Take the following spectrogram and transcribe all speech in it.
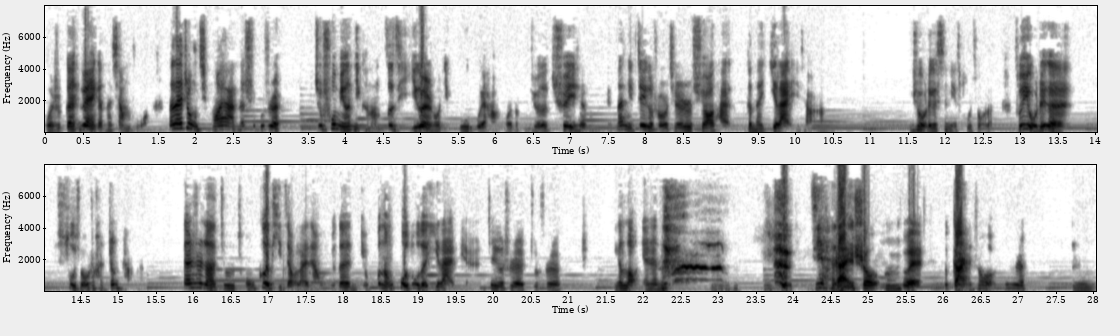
我是跟愿意跟他相处。那在这种情况下，那是不是就说明你可能自己一个人时候你孤独也好，或者怎么觉得缺一些东西？那你这个时候其实是需要他跟他依赖一下的。你是有这个心理诉求的，所以有这个诉求是很正常的。但是呢，就是从个体角度来讲，我觉得你又不能过度的依赖别人，这个是就是一个老年人的 感受。嗯，对，就感受就是，嗯，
